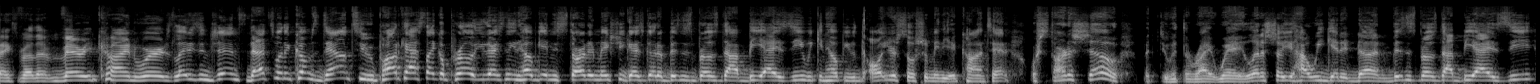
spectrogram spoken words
Thanks, brother. Very kind words. Ladies and gents, that's what it comes down to. Podcast like a pro. You guys need help getting started. Make sure you guys go to businessbros.biz. We can help you with all your social media content or start a show, but do it the right way. Let us show you how we get it done. Businessbros.biz.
